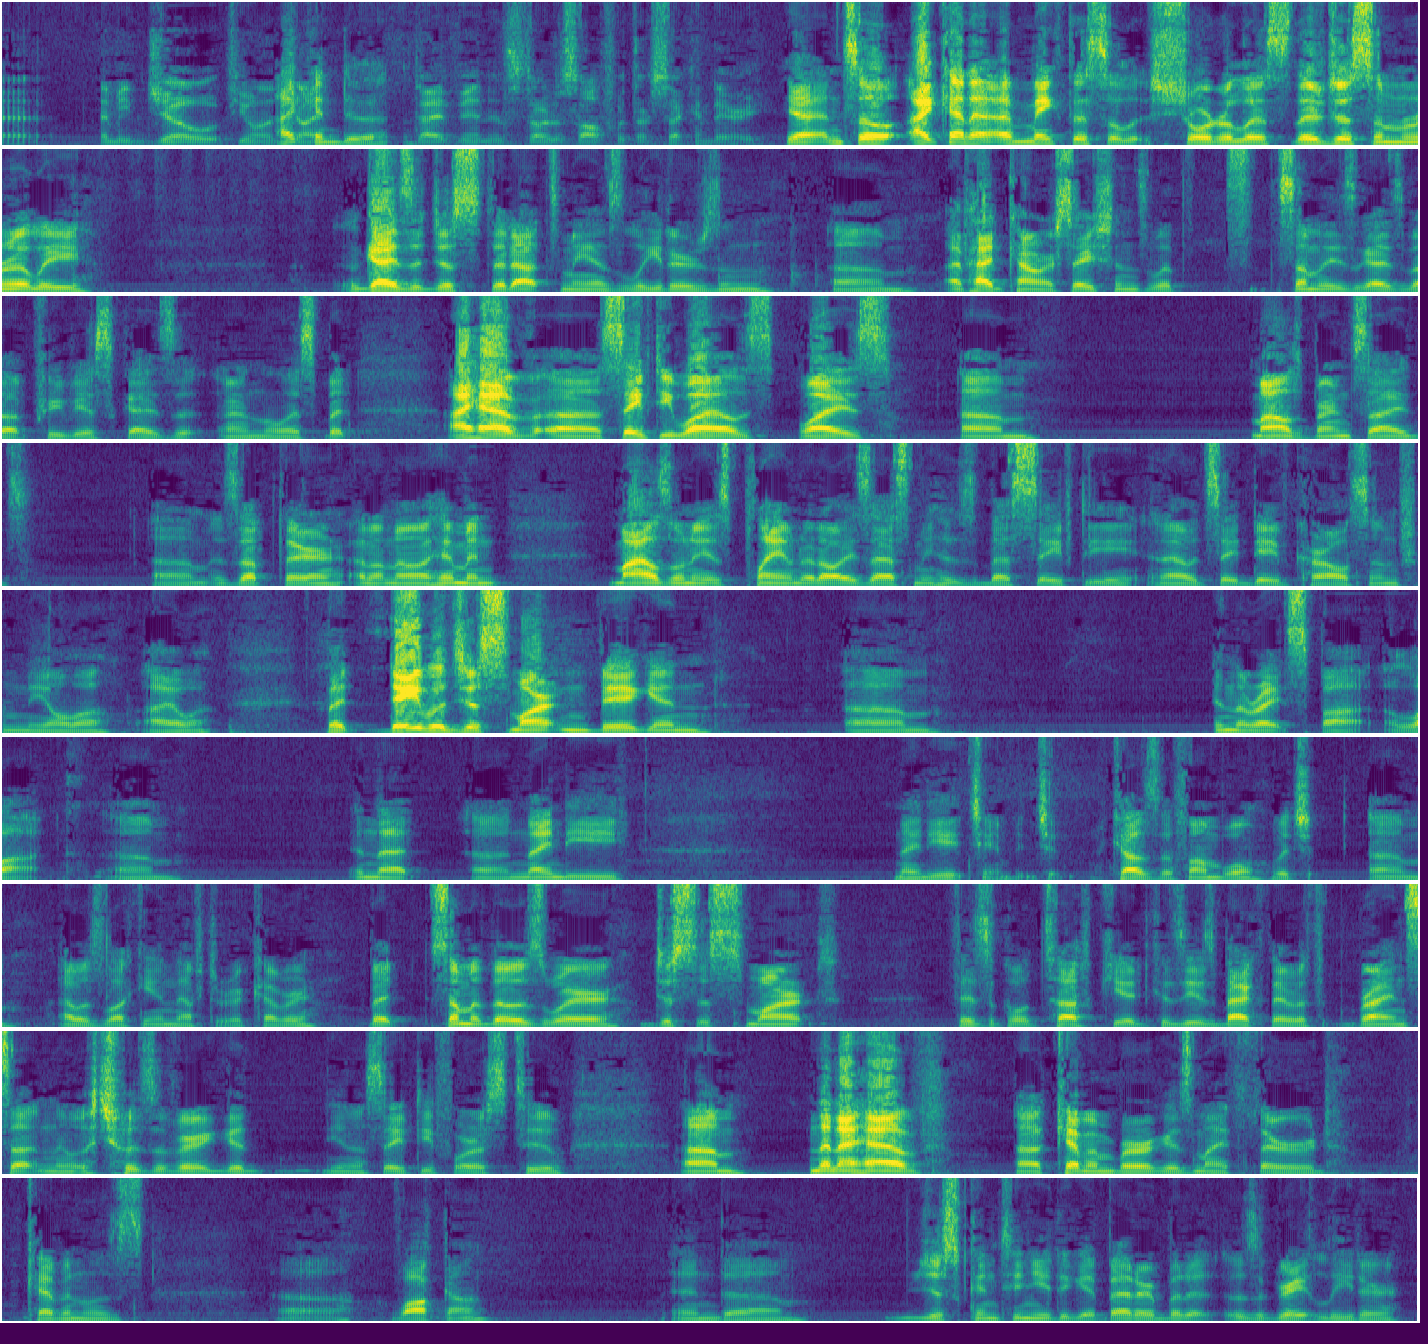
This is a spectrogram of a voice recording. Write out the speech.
Uh, I mean, Joe, if you want to, I can do it. Dive in and start us off with our secondary. Yeah, and so I kind of make this a shorter list. There's just some really guys that just stood out to me as leaders, and um, I've had conversations with s- some of these guys about previous guys that are on the list. But I have uh, safety wise, wise um, Miles Burnsides um, is up there. I don't know him and Miles when he was playing would always ask me who's the best safety, and I would say Dave Carlson from Neola, Iowa. But Dave was just smart and big and um, in the right spot a lot. Um, in that uh, 90, 98 championship, caused the fumble, which um, I was lucky enough to recover. But some of those were just a smart, physical, tough kid because he was back there with Brian Sutton, which was a very good, you know, safety for us too. Um, and then I have uh, Kevin Berg as my third. Kevin was uh, walk on, and um, just continue to get better. But it was a great leader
